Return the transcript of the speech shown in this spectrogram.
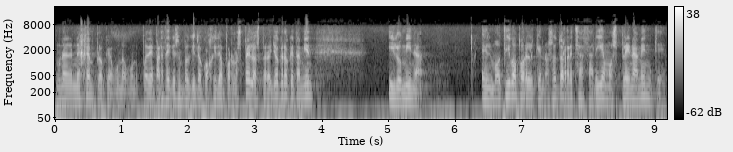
un, ejemplo que uno, puede parecer que es un poquito cogido por los pelos, pero yo creo que también ilumina el motivo por el que nosotros rechazaríamos plenamente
